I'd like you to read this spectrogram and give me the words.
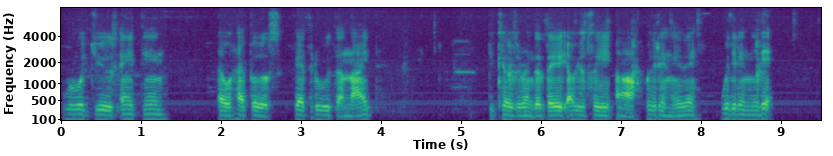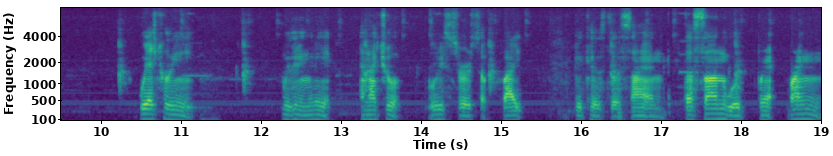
we would use anything that will help us get through the night because during the day obviously uh, we didn't need it. We didn't need it. We actually we didn't need an actual resource of light because the sun the sun will bring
